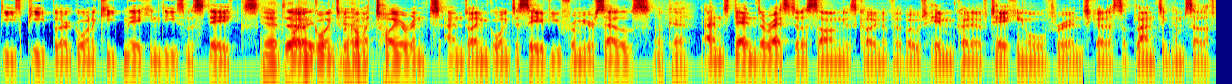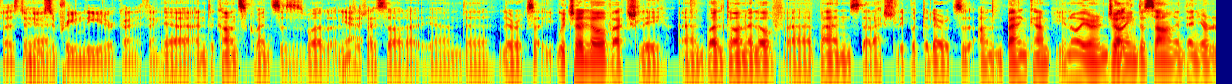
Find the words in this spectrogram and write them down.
these people are going to keep making these mistakes. Yeah, the- I'm going to become yeah. a tyrant, and I'm going to save you from yourselves. Okay. And then the rest of the song is kind of about him kind of taking over and kind of supplanting himself as the Yeah. new supreme leader, kind of thing. Yeah, and the consequences as well. And Yeah. that I saw that, yeah, and the lyrics, which I love actually, and well done. I love uh, bands that actually put the lyrics on Bandcamp. You know, you're enjoying the song, and then you're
